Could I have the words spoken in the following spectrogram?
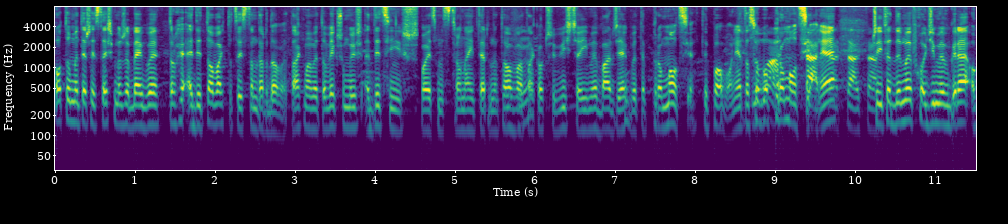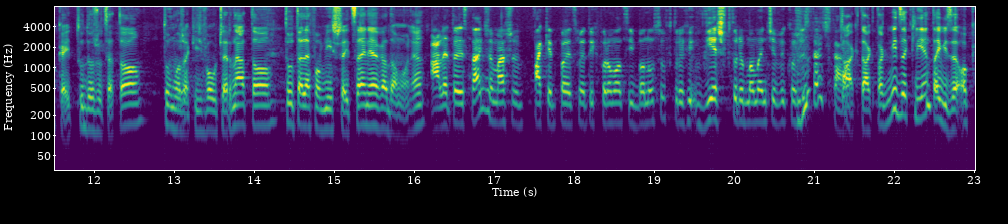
po to my też jesteśmy, żeby jakby trochę edytować to, co jest standardowe, tak? Mamy to większą ilość edycji niż powiedzmy strona internetowa, Mhm. tak oczywiście i my bardziej jakby te promocje typowo, nie? To słowo właśnie, promocja, tak, nie? tak, tak, tak. Czyli wtedy my wchodzimy w grę, okej, tu dorzucę to, tu może jakiś voucher na to, tu telefon w niższej cenie, wiadomo, nie? Ale to jest tak, że masz pakiet powiedzmy tych promocji i bonusów, których wiesz w którym momencie wykorzystać? Tak, tak, tak. Widzę klienta i widzę, ok,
